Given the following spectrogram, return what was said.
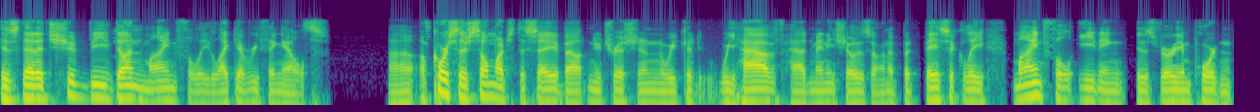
is that it should be done mindfully, like everything else. Uh, of course, there's so much to say about nutrition. We could, we have had many shows on it, but basically, mindful eating is very important.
